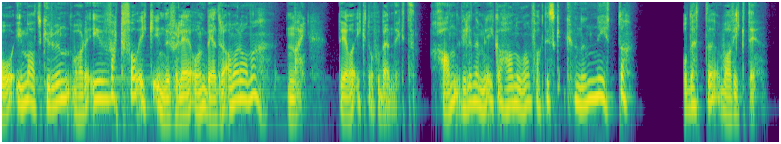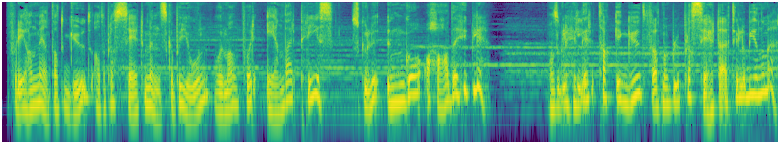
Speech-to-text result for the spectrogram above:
Og i matkurven var det i hvert fall ikke indrefilet og en bedre Amarone. Nei, det var ikke noe for Bendikt. Han ville nemlig ikke ha noe han faktisk kunne nyte. Og dette var viktig, fordi han mente at Gud hadde plassert mennesker på jorden hvor man for enhver pris skulle unngå å ha det hyggelig. Man skulle heller takke Gud for at man ble plassert der til å begynne med.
